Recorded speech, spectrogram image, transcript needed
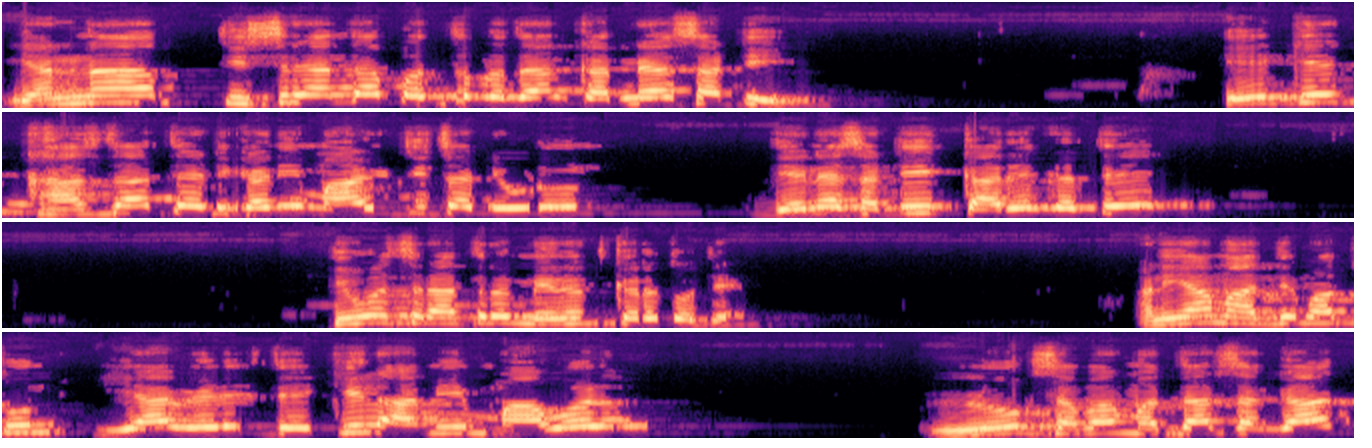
यांना तिसऱ्यांदा पंतप्रधान करण्यासाठी एक एक खासदार त्या ठिकाणी महायुतीचा निवडून देण्यासाठी कार्यकर्ते दिवस रात्र मेहनत करत होते. आणि या माध्यमातून यावेळेस देखील आम्ही मावळ लोकसभा मतदारसंघात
